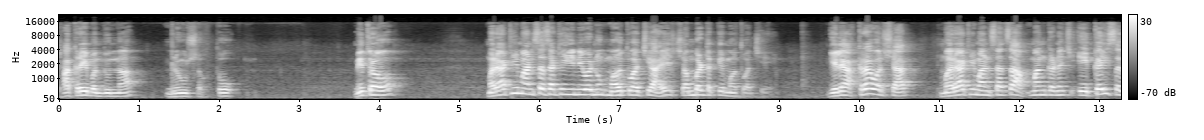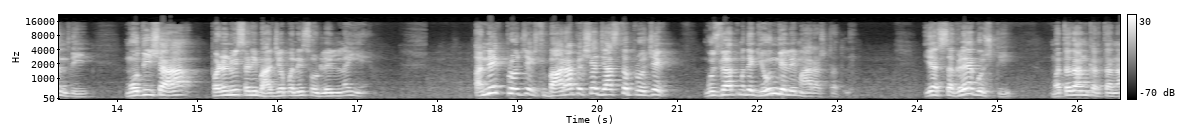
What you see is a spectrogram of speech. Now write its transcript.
ठाकरे बंधूंना मिळू शकतो. मित्र मराठी माणसासाठी ही निवडणूक महत्त्वाची आहे शंभर टक्के महत्त्वाची आहे. गेल्या अकरा वर्षात मराठी माणसाचा अपमान करण्याची एकही संधी मोदी शहा फडणवीस आणि भाजपने सोडलेली नाही आहे अनेक प्रोजेक्ट्स बारापेक्षा जास्त प्रोजेक्ट गुजरातमध्ये घेऊन गेले महाराष्ट्रातले. या सगळ्या गोष्टी मतदान करताना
